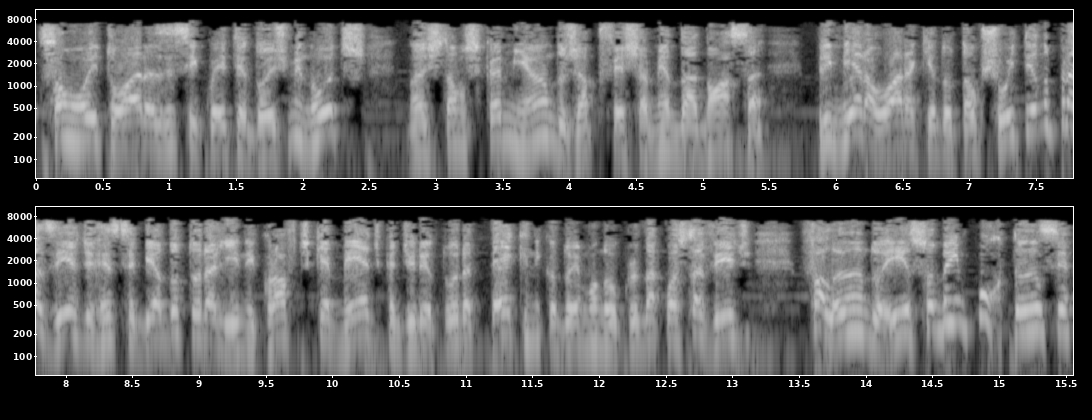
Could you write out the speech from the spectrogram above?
São 8 horas e 52 minutos. Nós estamos caminhando já para o fechamento da nossa primeira hora aqui do Talk Show e tendo o prazer de receber a doutora Aline Croft, que é médica, diretora técnica do Hemonúcleo da Costa Verde, falando aí sobre a importância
